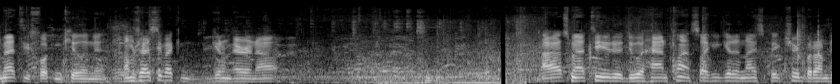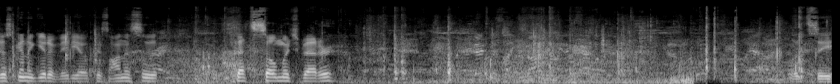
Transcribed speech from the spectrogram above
Matthew's fucking killing it. I'm gonna try to see if I can get him airing out. I asked Matthew to do a hand plant so I can get a nice picture, but I'm just gonna get a video because honestly, that's so much better. Let's see.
